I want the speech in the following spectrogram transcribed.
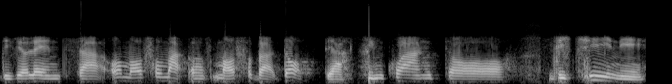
di violenza omofoba, omofoba doppia, in quanto vicini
